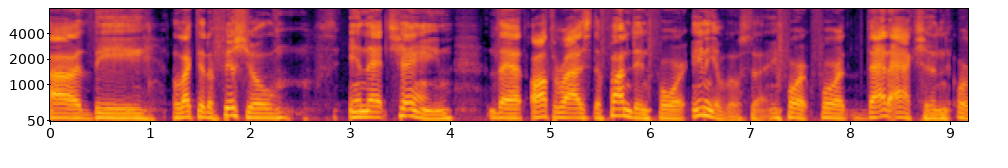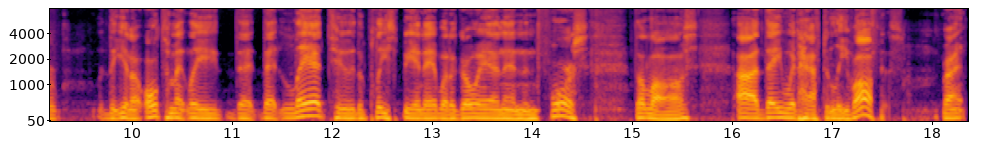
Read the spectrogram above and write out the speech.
Uh, the elected official in that chain that authorized the funding for any of those things, for for that action, or the, you know, ultimately that that led to the police being able to go in and enforce the laws, uh, they would have to leave office, right?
